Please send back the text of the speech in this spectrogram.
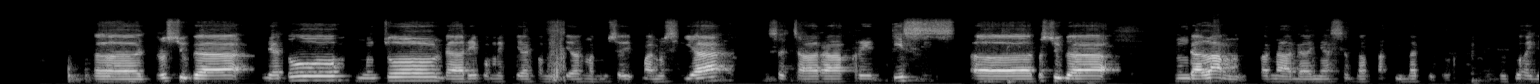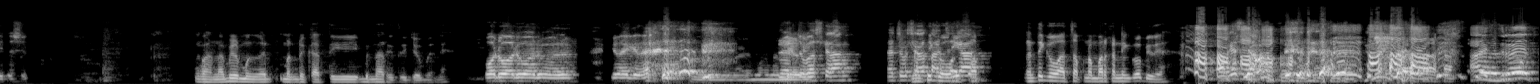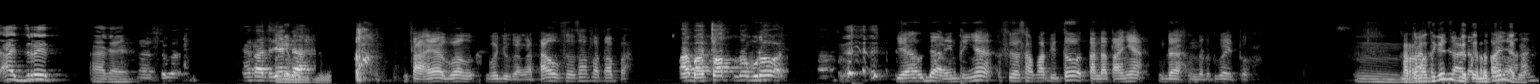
Eh, terus juga dia tuh muncul dari pemikiran-pemikiran manusia manusia secara kritis eh, terus juga mendalam karena adanya sebab akibat gitu. Itu kayak gitu sih. Wah, Nabil mendekati benar itu jawabannya. Waduh, waduh, waduh, waduh. Gila, gila. Nah, coba sekarang, nah coba sekarang Nanti Tajrian. Nanti gue WhatsApp nomor rekening gue Bil ya. Oke, siap. ajret, ajret. Oke. Nah, coba. Yang dah. bagus. Entah ya, gue gue juga nggak tahu filsafat apa. Ah, bacot udah bro. Ya udah intinya filsafat itu tanda tanya. Udah menurut gue itu. Hmm. Karena Matematika juga tanda tanya pertanyaan,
